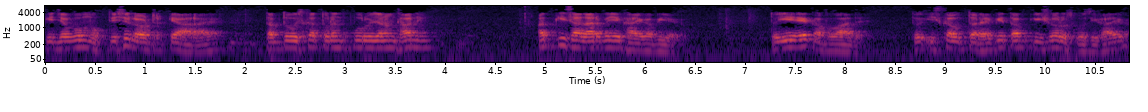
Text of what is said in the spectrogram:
कि जब वो मुक्ति से लौट के आ रहा है तब तो इसका तुरंत पूर्व जन्म था नहीं। अब किस आधार पर यह खाएगा, पिएगा? तो ये एक अपवाद है। तो इसका उत्तर है कि तब ईश्वर उसको सिखाएगा।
